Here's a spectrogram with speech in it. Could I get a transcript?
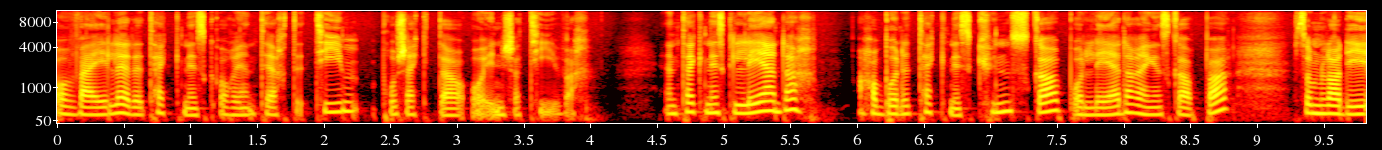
og veilede teknisk orienterte team, prosjekter og initiativer. En teknisk leder har både teknisk kunnskap og lederegenskaper som lar de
